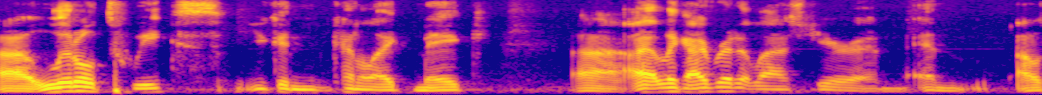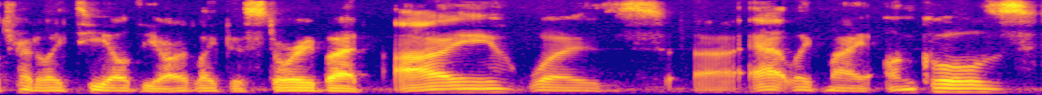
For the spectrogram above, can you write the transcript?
uh, little tweaks you can kind of like make. Uh, I like I read it last year and and I'll try to like TLDR like this story, but I was uh, at like my uncle's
